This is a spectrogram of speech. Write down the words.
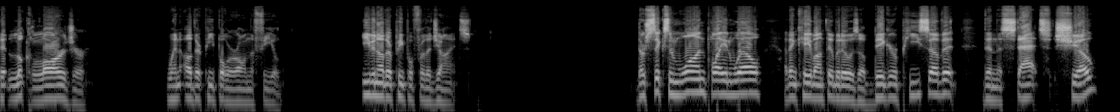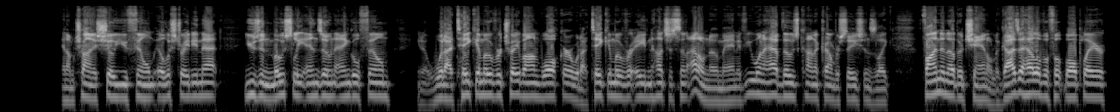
that look larger when other people are on the field, even other people for the Giants. They're six and one, playing well. I think Kayvon Thibodeaux is a bigger piece of it than the stats show. And I'm trying to show you film illustrating that using mostly end zone angle film. You know, would I take him over Travon Walker? Would I take him over Aidan Hutchinson? I don't know, man. If you want to have those kind of conversations, like find another channel. The guy's a hell of a football player.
